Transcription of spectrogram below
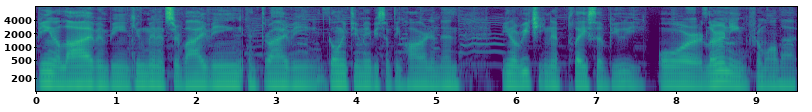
being alive and being human and surviving and thriving and going through maybe something hard and then, you know, reaching a place of beauty or learning from all that.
